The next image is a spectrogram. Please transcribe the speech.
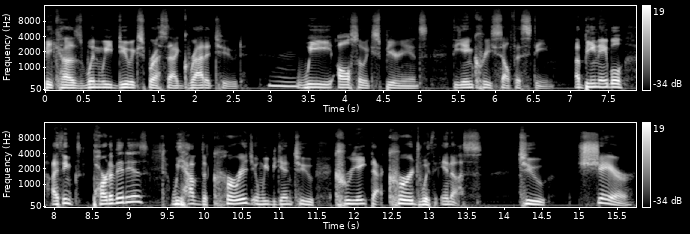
because when we do express that gratitude, hmm. we also experience the increased self esteem of uh, being able. I think part of it is we have the courage and we begin to create that courage within us to share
